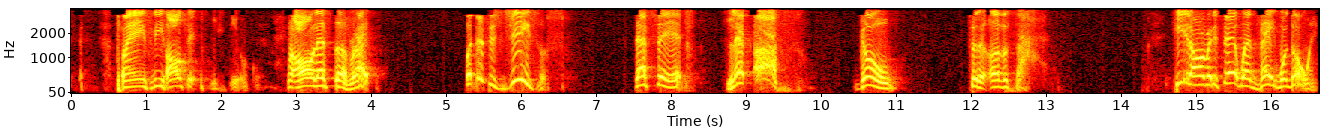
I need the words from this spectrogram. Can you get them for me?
Planes be halted. All that stuff, right? But this is Jesus that said, let us go to the other side. He had already said where they were going.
